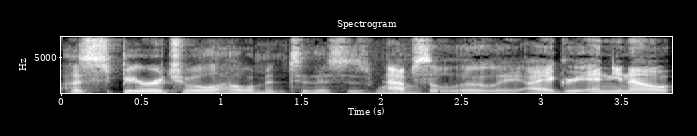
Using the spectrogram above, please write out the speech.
a spiritual element to this as well Absolutely, I agree. And you know,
